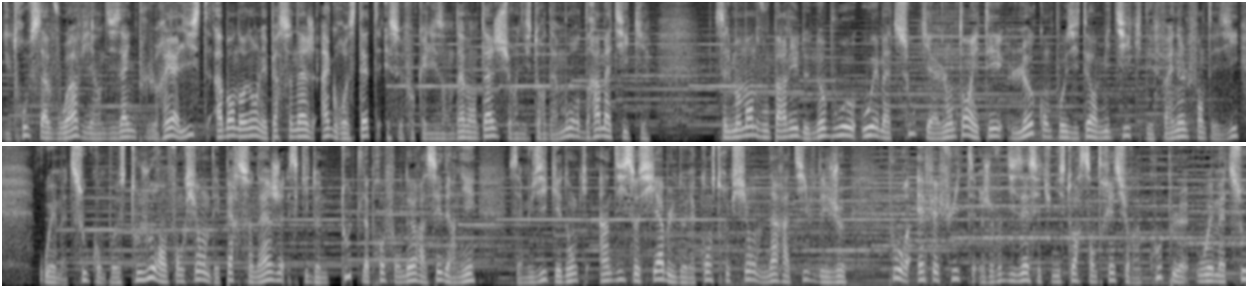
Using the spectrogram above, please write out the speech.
Il trouve sa voie via un design plus réaliste, abandonnant les personnages à grosse tête et se focalisant davantage sur une histoire d'amour dramatique. C'est le moment de vous parler de Nobuo Uematsu qui a longtemps été le compositeur mythique des Final Fantasy. Uematsu compose toujours en fonction des personnages, ce qui donne toute la profondeur à ces derniers. Sa musique est donc indissociable de la construction narrative des jeux. Pour FF8, je vous le disais, c'est une histoire centrée sur un couple. Uematsu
